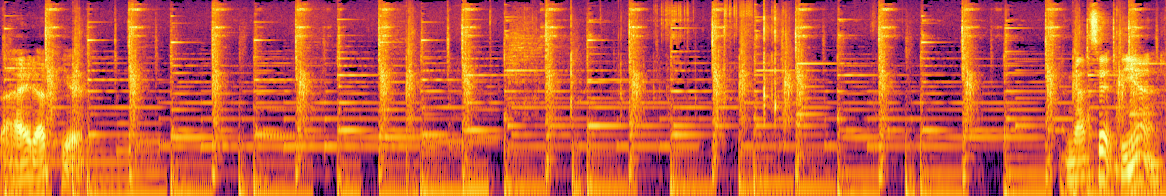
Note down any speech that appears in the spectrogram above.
Right up here. And that's it, the end.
